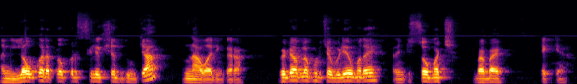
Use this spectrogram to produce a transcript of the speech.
आणि लवकरात लवकर सिलेक्शन तुमच्या नावाने करा. भेटू आपल्या पुढच्या व्हिडिओमध्ये thank you so much bye bye take care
